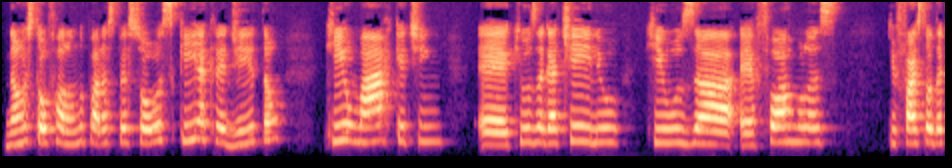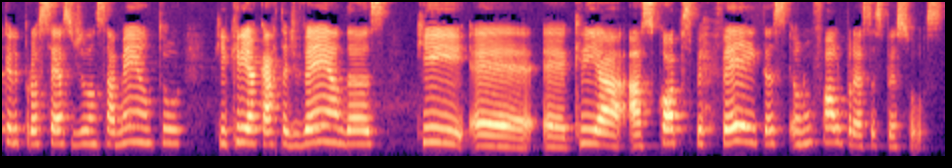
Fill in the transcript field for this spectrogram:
Não estou falando para as pessoas que acreditam que o marketing é, que usa gatilho, que usa é, fórmulas, que faz todo aquele processo de lançamento, que cria a carta de vendas, que é, é, cria as copies perfeitas. Eu não falo para essas pessoas.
